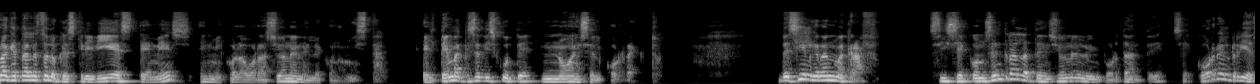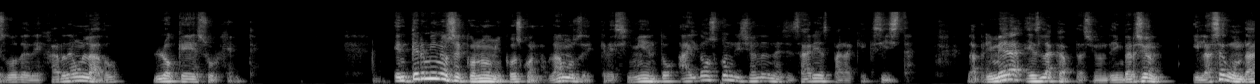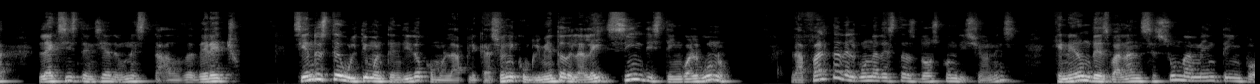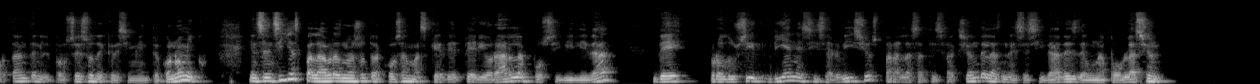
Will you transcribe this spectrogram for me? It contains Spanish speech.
Hola, ¿qué tal? Esto es lo que escribí este mes en mi colaboración en El Economista. El tema que se discute no es el correcto. Decía el gran McCraff, si se concentra la atención en lo importante, se corre el riesgo de dejar de un lado lo que es urgente. En términos económicos, cuando hablamos de crecimiento, hay dos condiciones necesarias para que exista. La primera es la captación de inversión y la segunda, la existencia de un Estado de Derecho, siendo este último entendido como la aplicación y cumplimiento de la ley sin distingo alguno. La falta de alguna de estas dos condiciones genera un desbalance sumamente importante en el proceso de crecimiento económico. En sencillas palabras, no es otra cosa más que deteriorar la posibilidad de producir bienes y servicios para la satisfacción de las necesidades de una población.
